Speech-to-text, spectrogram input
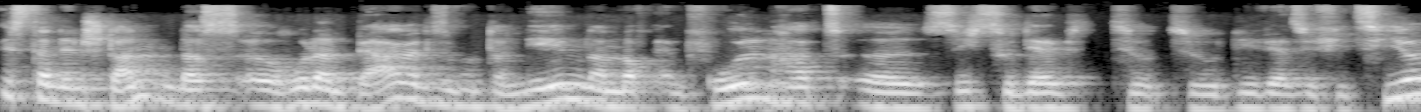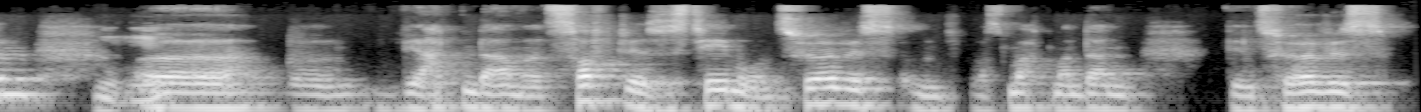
ist dann entstanden, dass äh, Roland Berger diesem Unternehmen dann noch empfohlen hat, sich zu, der, zu, zu diversifizieren. Mhm. wir hatten damals Software, Systeme und Service. Und was macht man dann? Den Service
